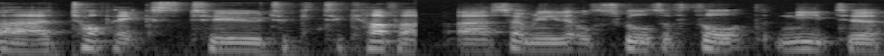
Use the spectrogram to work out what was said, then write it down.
uh, topics to to, to cover, uh, so many little schools of thought that need to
